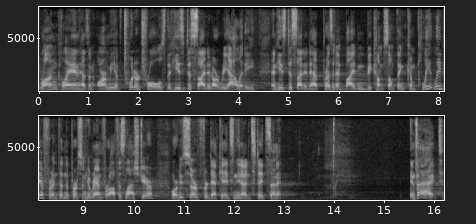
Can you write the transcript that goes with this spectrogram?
Ron Klain has an army of Twitter trolls that he's decided are reality, and he's decided to have President Biden become something completely different than the person who ran for office last year or who served for decades in the United States Senate. In fact,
